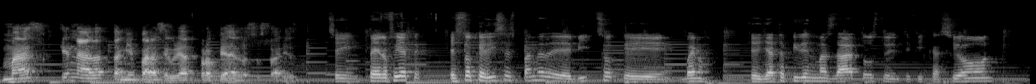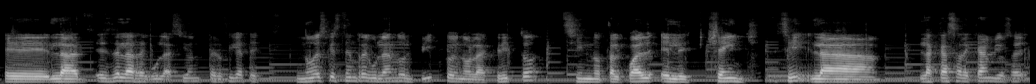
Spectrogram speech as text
más que nada también para seguridad propia de los usuarios. Sí, pero fíjate, esto que dices, Panda de Bitso, que, bueno, que ya te piden más datos, tu identificación, eh, la, es de la regulación, pero fíjate, no es que estén regulando el Bitcoin o la cripto, sino tal cual el exchange, ¿sí? La, la casa de cambios. ¿eh?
